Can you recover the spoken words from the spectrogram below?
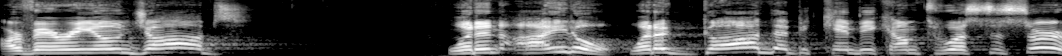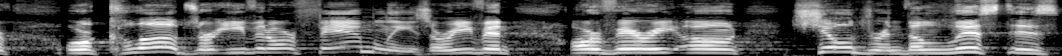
our very own jobs. What an idol, what a God that can become to us to serve, or clubs, or even our families, or even our very own children. The list is,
